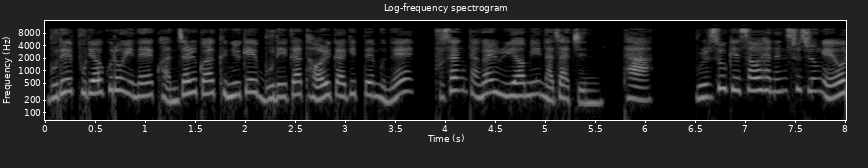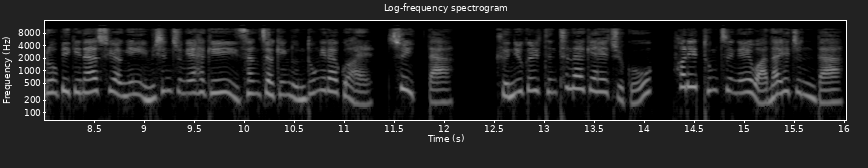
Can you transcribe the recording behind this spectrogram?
물의 부력으로 인해 관절과 근육에 무리가 덜 가기 때문에 부상당할 위험이 낮아진 다. 물속에서 하는 수중 에어로빅이나 수영이 임신 중에 하기 이상적인 운동이라고 할 수 있다. 근육을 튼튼하게 해주고 허리 통증을 완화해준다.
